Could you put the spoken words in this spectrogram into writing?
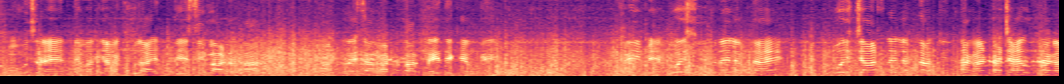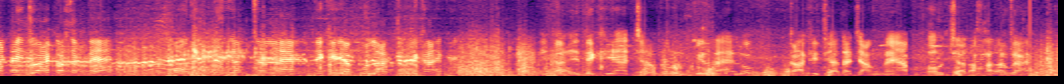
पहुँच रहे हैं देवरिया में खुला है, देसी वाटर पार्क आप ऐसा वाटर पार्क नहीं देखे होंगे। फ्री में कोई शुल्क नहीं लगता है, कोई चार्ज नहीं लगता। जितना घंटा चाहे उतना घंटा इंजॉय कर सकते हैं। और भी हम चल रहे हैं, देखिए आपको लास्ट तक दिखाएँगे। देखिए यहाँ जामुन गिर रहा है लोग। काफ़ी ज़्यादा जामुन है, यहाँ पर बहुत ज़्यादा फरा हुआ है।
